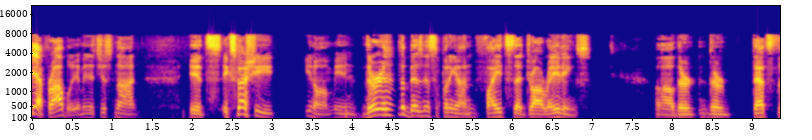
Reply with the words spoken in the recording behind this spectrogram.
Yeah, probably. I mean, it's just not it's especially you know I mean they're in the business of putting on fights that draw ratings. Uh, they're they're that's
